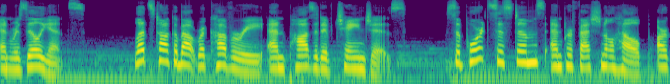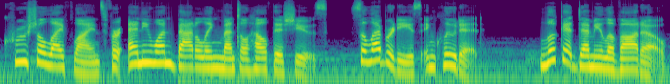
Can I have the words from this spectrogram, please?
and resilience. Let's talk about recovery and positive changes. Support systems and professional help are crucial lifelines for anyone battling mental health issues, celebrities included. Look at Demi Lovato,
